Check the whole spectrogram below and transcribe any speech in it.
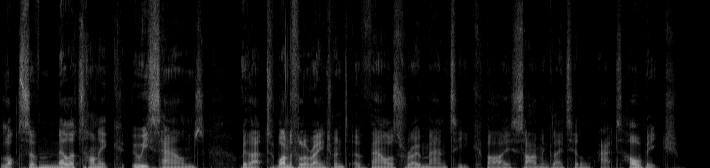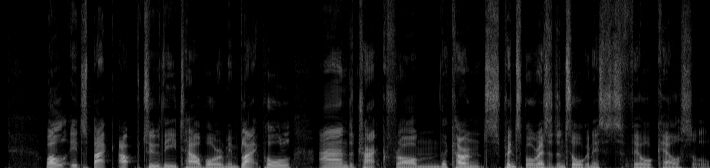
Lots of melotonic, ooey sounds with that wonderful arrangement of Valse Romantique by Simon Gledhill at Holbeach. Well, it's back up to the Tower Ballroom in Blackpool and a track from the current principal residence organist, Phil Kelsall.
